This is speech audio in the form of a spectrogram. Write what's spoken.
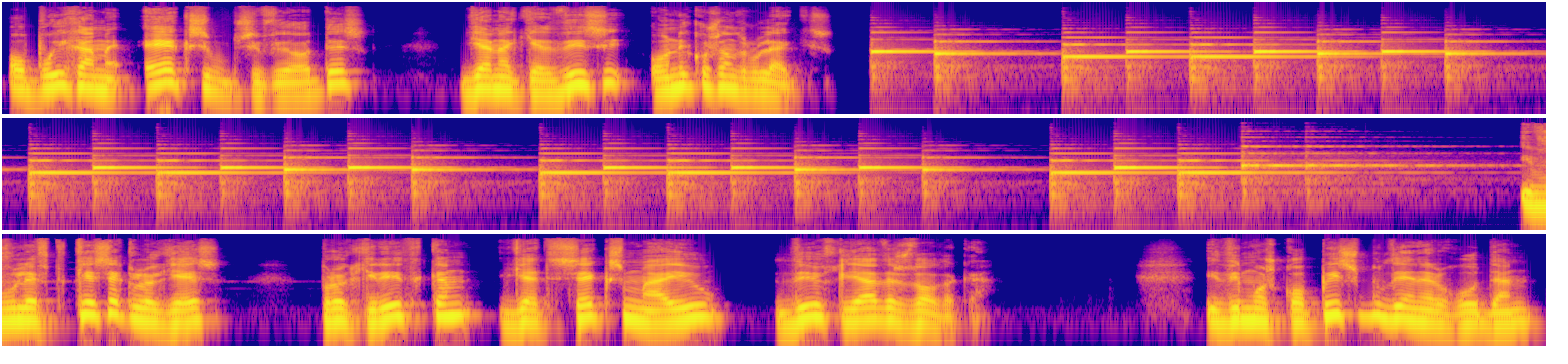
όπου είχαμε έξι υποψηφιότητες για να κερδίσει ο Νίκος Ανδρουλάκης. Οι βουλευτικές εκλογές προκυρήθηκαν για τις 6 Μαΐου 2012. Οι δημοσκοπήσεις που διενεργούνταν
